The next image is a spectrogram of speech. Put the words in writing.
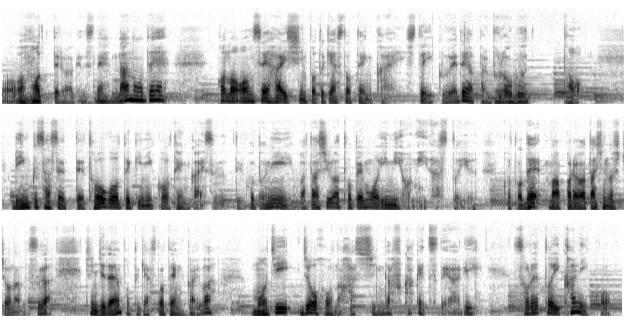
思ってるわけですね。なのでこの音声配信ポッドキャスト展開していく上でやっぱりブログとリンクさせて統合的にこう展開するっていうことに私はとても意味を見いだすということでまあこれは私の主張なんですが新時代のポッドキャスト展開は文字情報の発信が不可欠でありそれといかにこう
